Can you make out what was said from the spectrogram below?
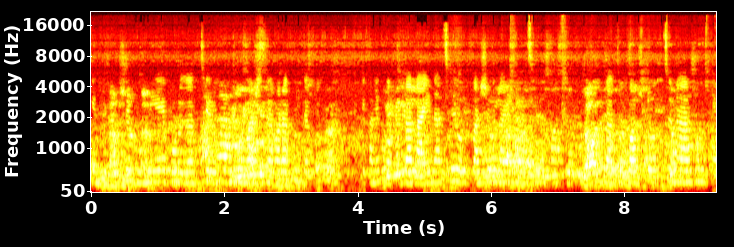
কিন্তু বসে ঘুমিয়ে পড়ে যাচ্ছে, এরকম ঘুম আসছে আমার এখন, দেখো। এখানে কতটা লাইন আছে, ওই পাশেও লাইন আছে। এত কষ্ট হচ্ছে না, এখন কি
